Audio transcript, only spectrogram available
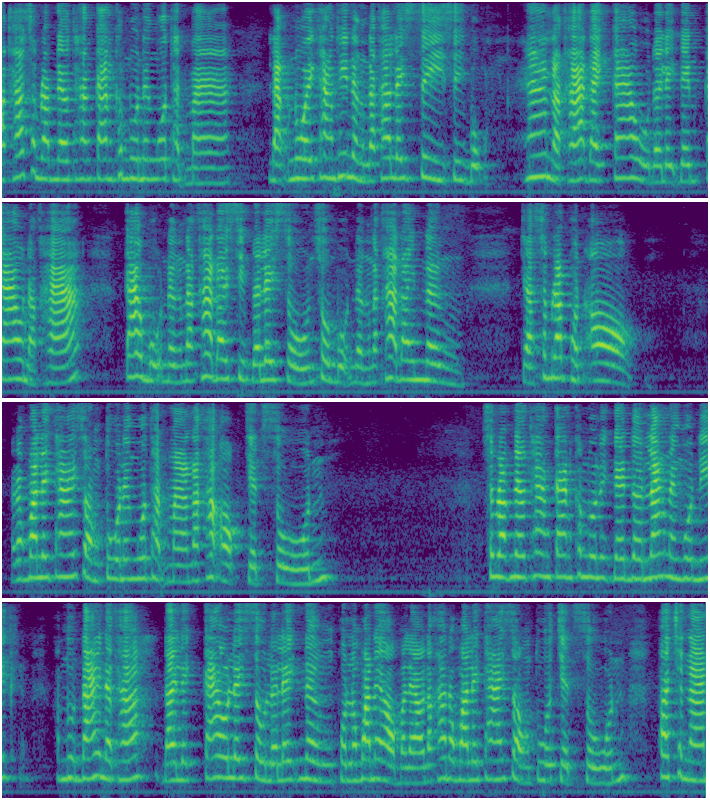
นะคะสำหรับแนวทางการคำนวณในงวดถัดมา หลักหน่วยครั้งที่หนึ่งนะคะเลขสี่สี่บวกห้านะคะ ได้เก้าได้เลขเด่นเก้านะคะเก้าบวกหนึ่งนะคะ ได้สิบได้เลขศูนย์ศูนย์บวกหนึ่งนะคะ ได้หนึ่งจะสำหรับผลออก รางวัลเลขท้ายสองตัวในงวดถัดมานะคะ ออกเจ็ดศูนย์ สำหรับแนวทางการคำนวณเลขเด่นเดินล่างในงวดนี้คำนวณได้นะคะ ได้เลขเก้าเลขศูนย์และเลขหนึ่งผลรางวัลได้ออกมาแล้วนะคะรางวัลเลขท้ายสองตัวเจ็ดศูนย์เพราะฉะนั้น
